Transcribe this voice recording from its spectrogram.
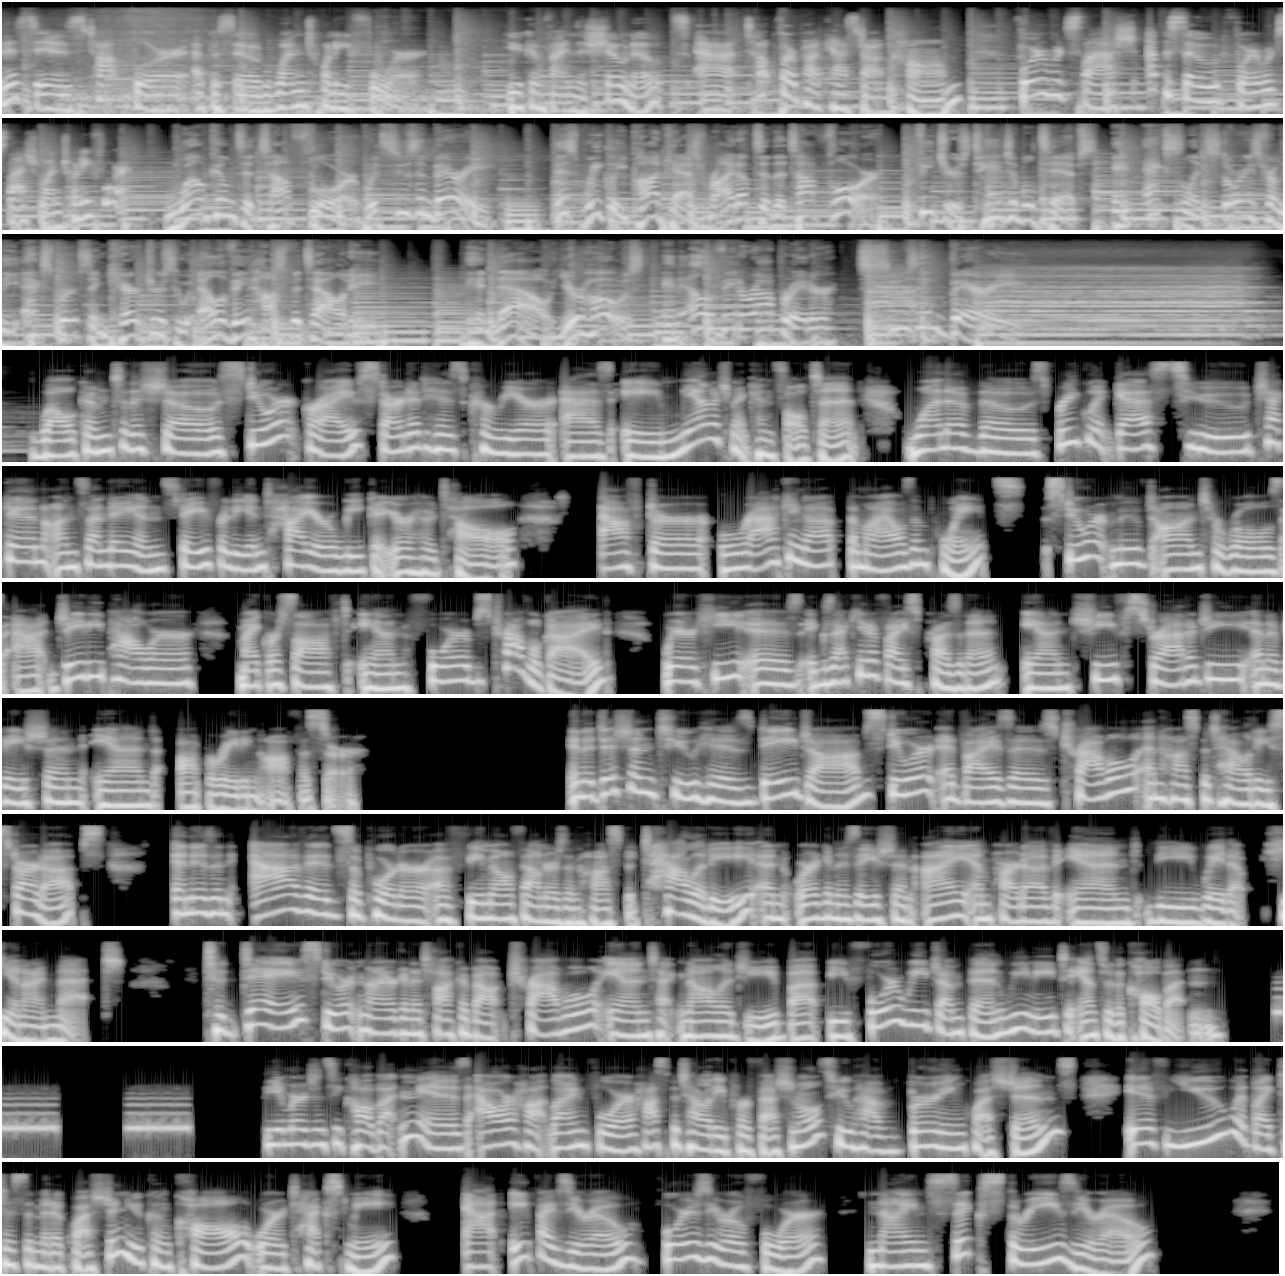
This is Top Floor, episode 124. You can find the show notes at topfloorpodcast.com forward slash episode forward slash 124. Welcome to Top Floor with Susan Berry. This weekly podcast, Right Up to the Top Floor, features tangible tips and excellent stories from the experts and characters who elevate hospitality. And now, your host and elevator operator, Susan Berry. Welcome to the show. Stuart Greif started his career as a management consultant, one of those frequent guests who check in on Sunday and stay for the entire week at your hotel. After racking up the miles and points, Stuart moved on to roles at JD Power, Microsoft, and Forbes Travel Guide, where he is executive vice president and chief strategy, innovation, and operating officer. In addition to his day job, Stuart advises travel and hospitality startups and is an avid supporter of female founders in hospitality, an organization I am part of, and the way that he and I met. Today, Stuart and I are going to talk about travel and technology. But before we jump in, we need to answer the call button. The emergency call button is our hotline for hospitality professionals who have burning questions. If you would like to submit a question, you can call or text me at 850 404 9630.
